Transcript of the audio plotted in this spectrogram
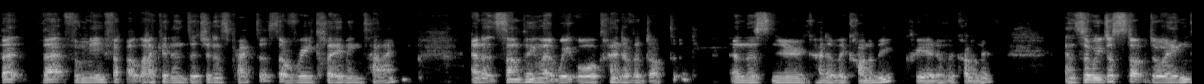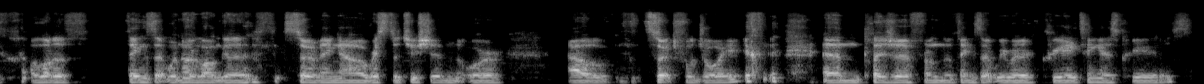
that that for me felt like an indigenous practice of reclaiming time and it's something that we all kind of adopted in this new kind of economy, creative economy. And so we just stopped doing a lot of things that were no longer serving our restitution or our search for joy and pleasure from the things that we were creating as creators.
